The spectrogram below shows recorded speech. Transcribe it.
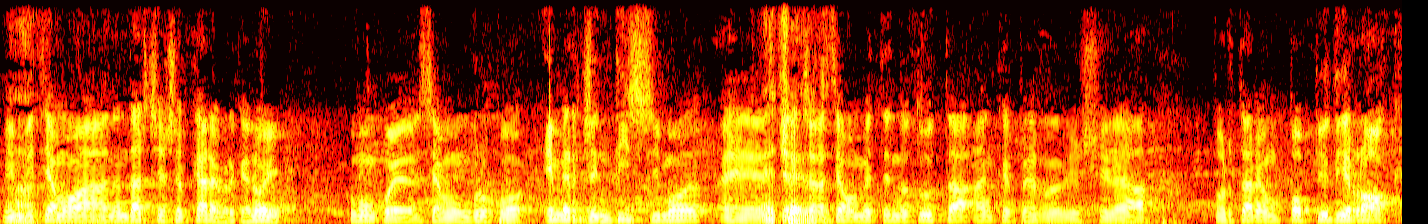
Vi invitiamo ad andarci a cercare perché noi comunque siamo un gruppo emergentissimo e Eh, ce- certo. ce la stiamo mettendo tutta anche per riuscire a portare un po' più di rock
